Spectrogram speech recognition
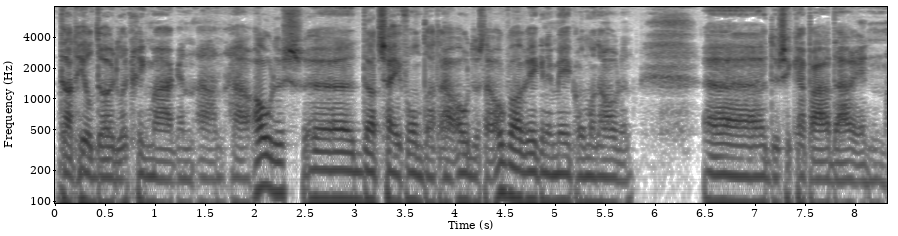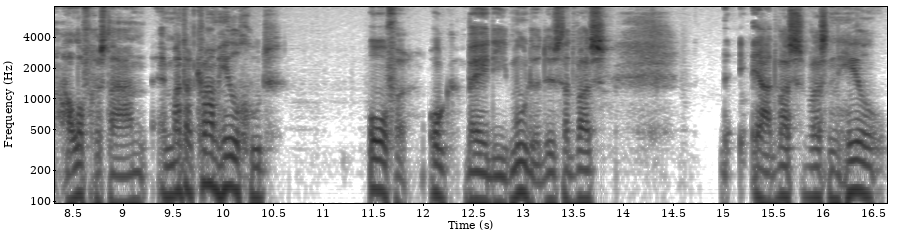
dat heel duidelijk ging maken aan haar ouders. Eh, dat zij vond dat haar ouders daar ook wel rekening mee konden houden. Eh, dus ik heb haar daarin half gestaan. Maar dat kwam heel goed over, ook bij die moeder. Dus dat was, ja, het was, was een heel.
